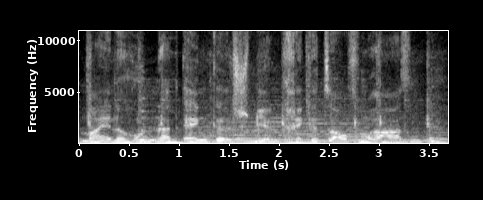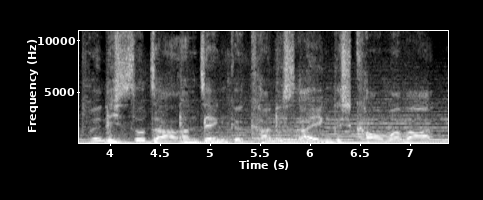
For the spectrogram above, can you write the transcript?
Meine hundert Enkel spielen Cricket auf dem Rasen. Wenn ich so daran denke, kann ich's eigentlich kaum erwarten.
